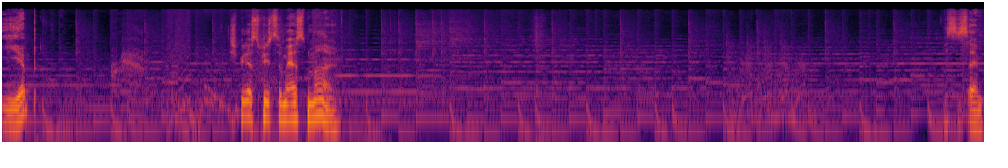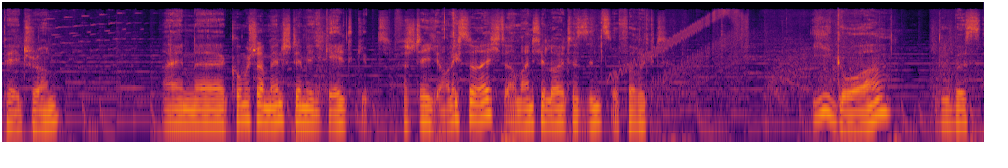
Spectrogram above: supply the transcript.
Yep. Ich spiele das Spiel zum ersten Mal. Ein Patreon. Ein äh, komischer Mensch, der mir Geld gibt. Verstehe ich auch nicht so recht, aber manche Leute sind so verrückt. Igor, du bist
